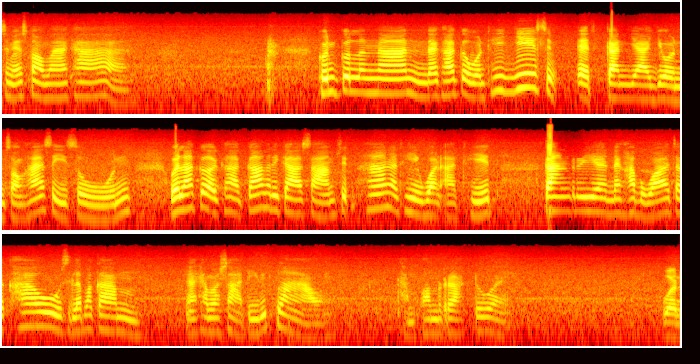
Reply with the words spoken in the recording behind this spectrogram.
SMS ต่อมาค่ะ คุณกุลนันนะคะเกิดวันที่ 21 กันยายน 2540 เวลาเกิดค่ะ9นาฬิกา35 นาทีวันอาทิตย์ การเรียนนะคะบอกว่าจะเข้าศิลปกรรมนะธรรมศาสตร์ดีหรือเปล่าถามความรักด้วย วัน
